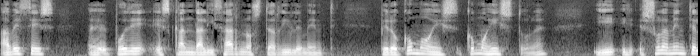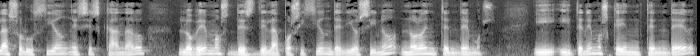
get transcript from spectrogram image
a veces eh, puede escandalizarnos terriblemente. Pero ¿cómo es, cómo esto? eh? Y, y solamente la solución, ese escándalo, lo vemos desde la posición de Dios, si no, no lo entendemos. Y, y tenemos que entender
